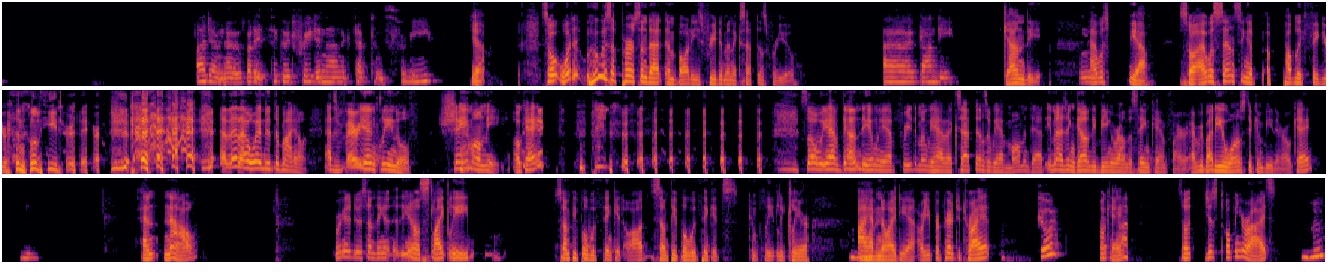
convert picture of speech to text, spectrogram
I don't know, but it's a good freedom and acceptance for me. Yeah. So, what? Who is a person that embodies freedom and acceptance for you? Uh, Gandhi. Gandhi. I Mm. was, yeah. So I was sensing a, a public figure and a leader there, and then I went into my own. That's very unclean, Ulf. Shame on me. Okay. so we have Gandhi, and we have freedom, and we have acceptance, and we have mom and dad. Imagine Gandhi being around the same campfire. Everybody who wants to can be there. Okay. Mhm. And now we're going to do something, you know, slightly. Some people would think it odd. Some people would think it's completely clear. I Mhm. have no idea. Are you prepared to try it? Sure. Okay. I'm- So just open your eyes hmm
